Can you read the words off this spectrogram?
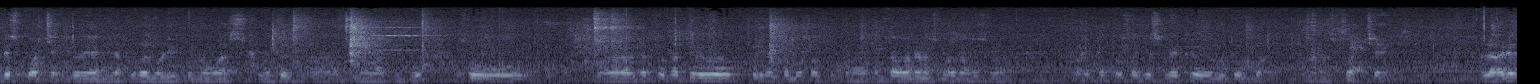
ada spot check tu yang dilakukan oleh pengawas pengawas, uh, pengawas itu. So, Datuk kata boleh buat satu pantauan dalam sekolah dalam sekolah. Baik, Datuk suggest mereka untuk buat uh, spot check. Ada.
